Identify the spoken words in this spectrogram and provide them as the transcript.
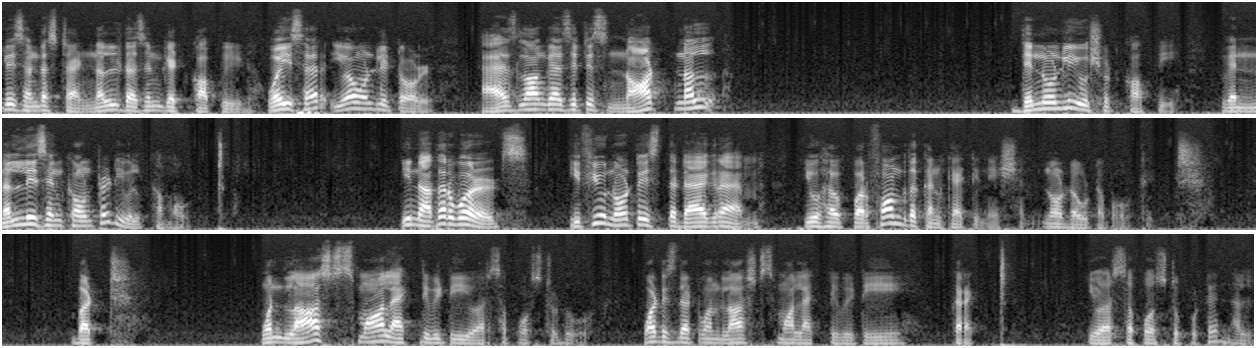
Please understand null doesn't get copied. Why sir? You have only told. As long as it is not null then only you should copy. When null is encountered you will come out. In other words if you notice the diagram you have performed the concatenation no doubt about it. But one last small activity you are supposed to do. What is that one last small activity? Correct. You are supposed to put a null.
